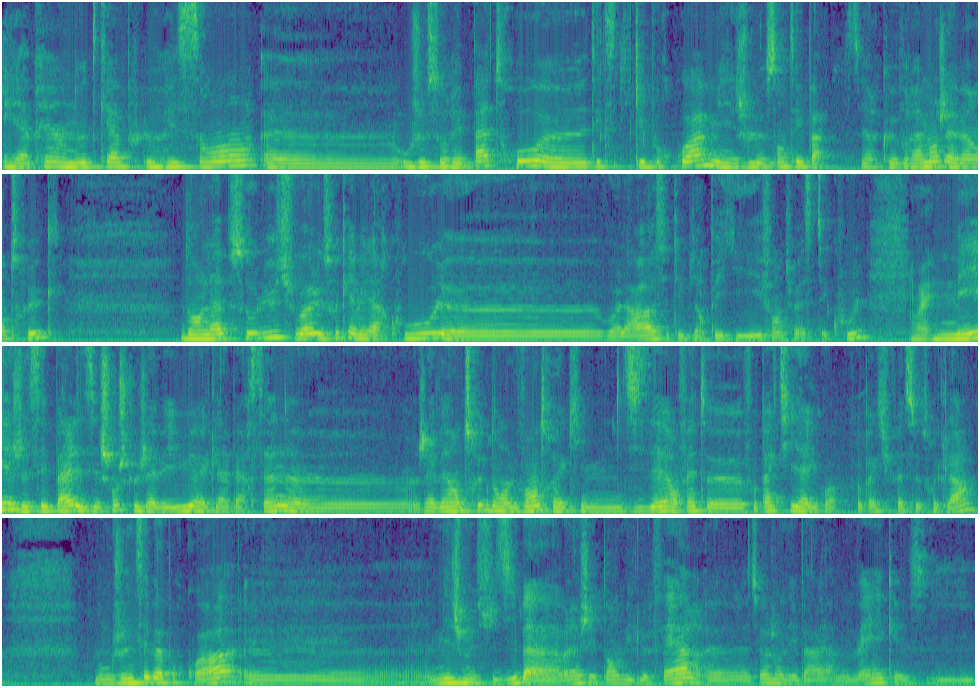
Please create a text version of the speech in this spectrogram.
Et après un autre cas plus récent où je saurais pas trop t'expliquer pourquoi, mais je le sentais pas. C'est-à-dire que vraiment j'avais un truc. Dans l'absolu, tu vois, le truc avait l'air cool. euh, voilà, c'était bien payé. Enfin, tu vois, c'était cool. Ouais. Mais je sais pas, les échanges que j'avais eus avec la personne, euh, j'avais un truc dans le ventre qui me disait en fait, euh, faut pas que tu y ailles quoi, faut pas que tu fasses ce truc là. Donc je ne sais pas pourquoi, euh, mais je me suis dit, bah voilà, j'ai pas envie de le faire. Tu vois, j'en ai parlé à mon mec qui,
